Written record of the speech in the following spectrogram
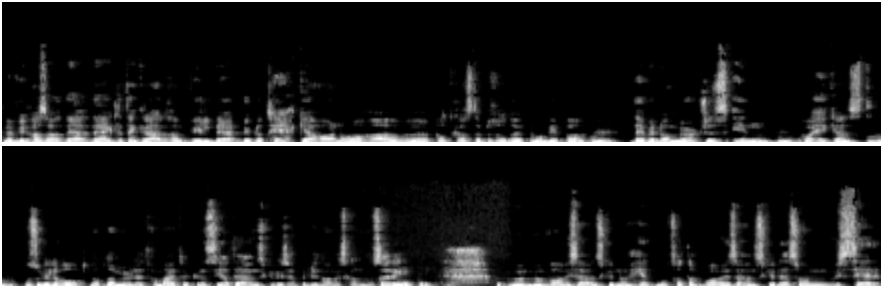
Men altså det, det jeg egentlig tenker er sånn, Vil det biblioteket jeg har nå av mm. podkastepisoder på Pippa, det vil da merges inn på Acast, og så vil det åpne opp da muligheter for meg til å kunne si at jeg ønsker f.eks. dynamisk annonsering. Hva hvis jeg ønsker noe helt motsatt? da? Hva hvis jeg ønsker det som vi ser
